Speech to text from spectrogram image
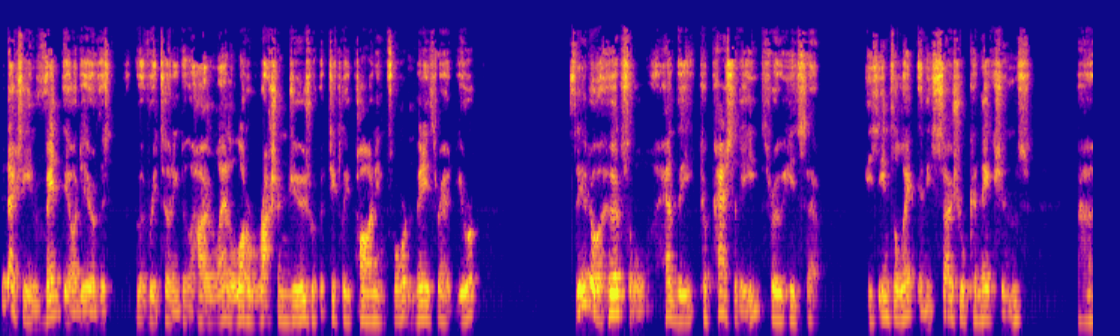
didn't actually invent the idea of this of returning to the homeland. A lot of Russian Jews were particularly pining for it, and many throughout Europe. Theodore Herzl had the capacity through his uh, his intellect and his social connections. Uh,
